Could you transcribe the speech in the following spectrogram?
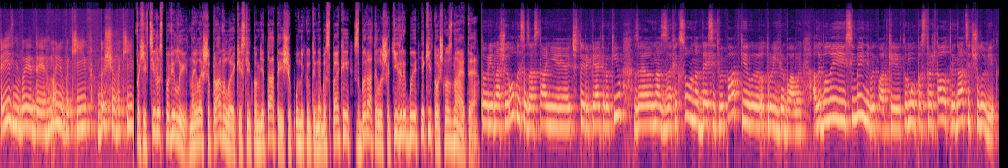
різні види гноювиків, дощовиків. Фахівці розповіли, найлегше правило, яке слід пам'ятати, щоб уникнути небезпеки, збирати лише ті гриби, які точно знаєте. території нашої області за останні 4-5 років за нас зафіксовано 10 випадків е, отруєнь грибами, але були і сімейні випадки, тому постраждало 13 чоловік.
